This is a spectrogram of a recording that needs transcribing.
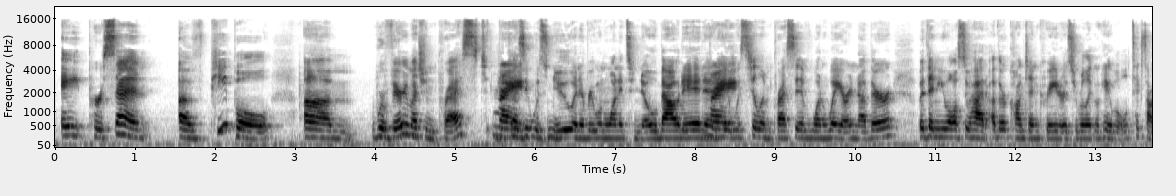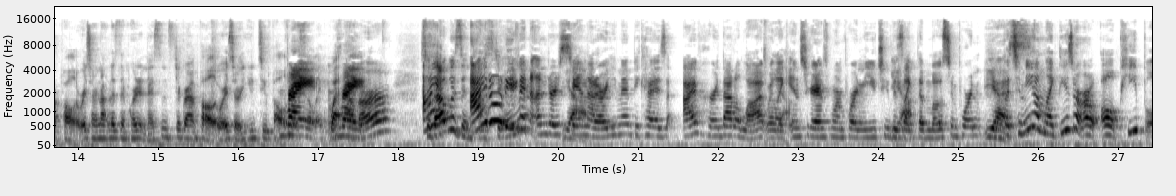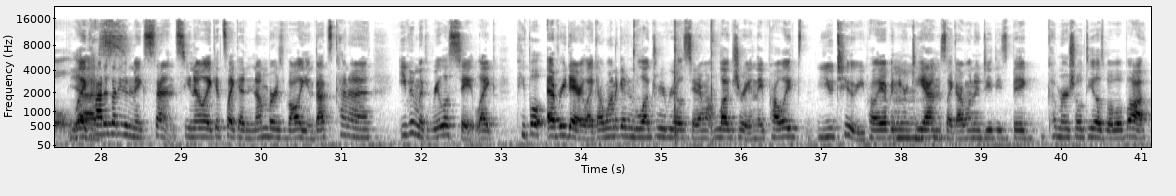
98% of people um were very much impressed because Right. it was new and everyone wanted to know about it and Right. it was still impressive one way or another. But then you also had other content creators who were like, okay, well, TikTok followers are not as important as Instagram followers or YouTube followers Right, or like whatever. right. So I- that was interesting. I don't even understand Yeah. that argument because I've heard that a lot where like Yeah. Instagram's more important, YouTube is Yeah. like the most important. Yes. But to me, I'm like, these are all, all people. Like, how does that even make sense? You know, like it's like a numbers volume. That's kind of even with real estate, like people every day are like, I want to get into luxury real estate. I want luxury. And they probably, you too, you probably have in your Mm-hmm. DMs, like, I want to do these big commercial deals, blah, blah, blah.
